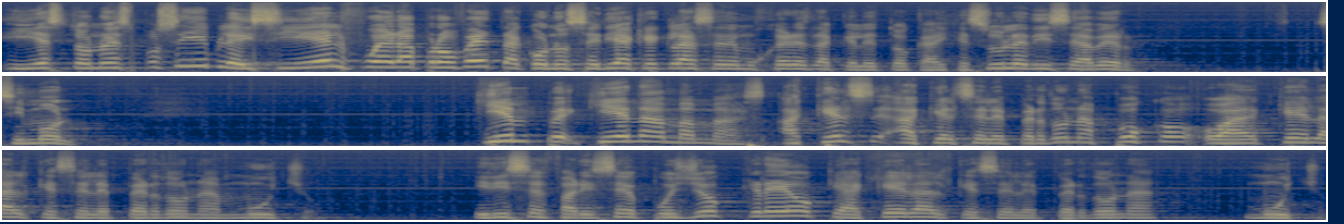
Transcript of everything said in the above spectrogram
y esto no es posible. Y si él fuera profeta, conocería qué clase de mujer es la que le toca. Y Jesús le dice, a ver, Simón, ¿quién, ama más? ¿Aquel a quien se le perdona poco o aquel al que se le perdona mucho? Y dice el fariseo, pues yo creo que aquel al que se le perdona mucho.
